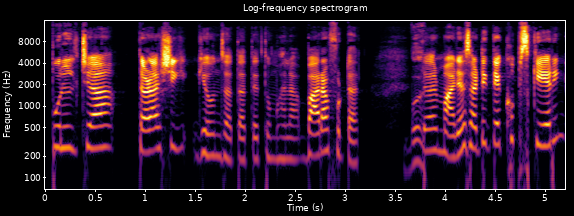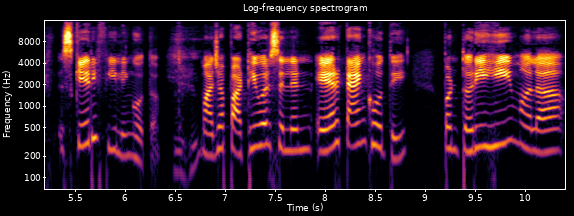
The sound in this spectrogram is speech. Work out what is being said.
पूलच्या तळाशी घेऊन जातात ते तुम्हाला बारा फुटात. तर माझ्यासाठी ते खूप स्केरिंग स्केरी फिलिंग होतं. माझ्या पाठीवर सिलेंड एअर टँक होती पण तरीही मला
